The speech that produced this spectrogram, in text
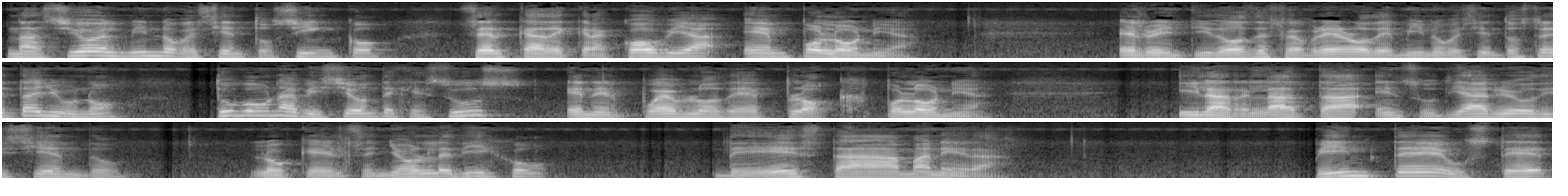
nació en 1905 cerca de Cracovia, en Polonia. El 22 de febrero de 1931 tuvo una visión de Jesús en el pueblo de Plock, Polonia, y la relata en su diario diciendo lo que el Señor le dijo de esta manera. Pinte usted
